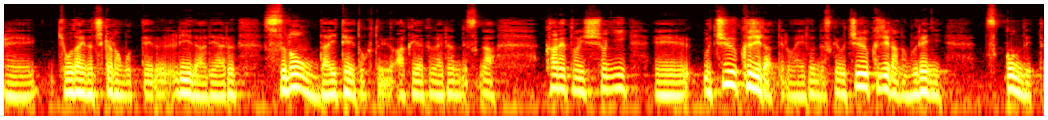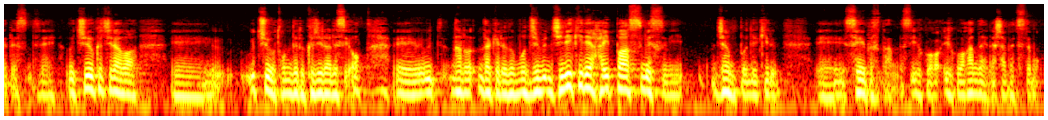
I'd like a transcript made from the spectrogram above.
えー、強大な力を持っているリーダーであるスローン大帝徳という悪役がいるんですが彼と一緒に、えー、宇宙クジラっていうのがいるんですけど宇宙クジラの群れに突っ込んでいってですね宇宙クジラは、えー、宇宙を飛んでるクジラですよ、えー、なのだけれども自自力でハイパースペースにジャンプできる、えー、生物なんです。よくよくわかんないな喋ってても。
